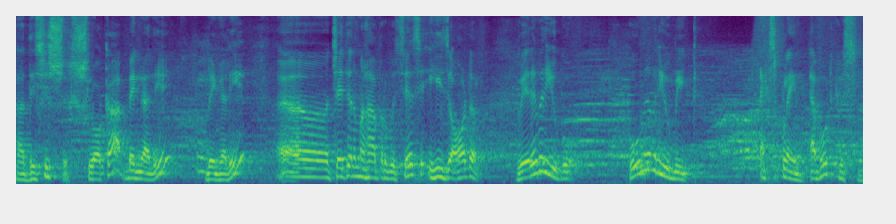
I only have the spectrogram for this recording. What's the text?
uh, this is shloka, Bengali. Bengali Bengali. Uh, Chaitanya Mahaprabhu says, his order, wherever you go, whomever you meet explain about Krishna.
